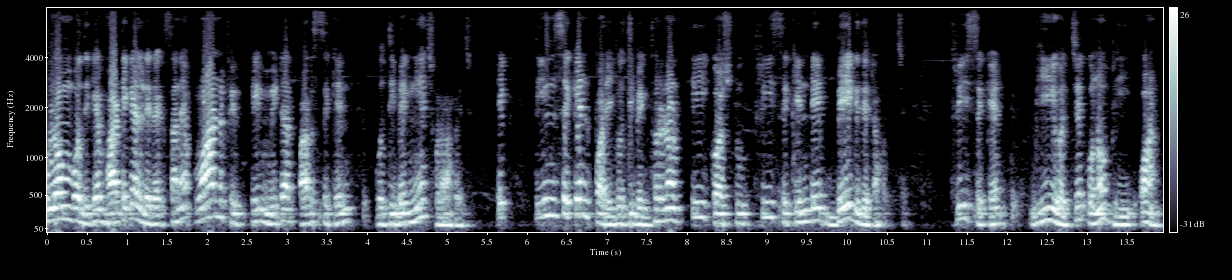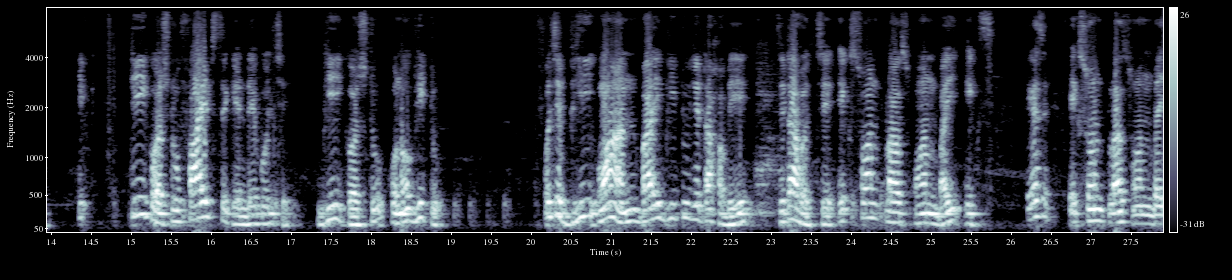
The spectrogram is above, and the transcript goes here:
উলম্ব দিকে ভার্টিক্যাল ডিরেকশনে one fifty metre per second গতিবেগ নিয়ে ছোড়া হয়েছে। ঠিক তিন সেকেন্ড পরে গতিবেগ, ধরে নাও টি কস টু থ্রি সেকেন্ডে বেগ যেটা হচ্ছে থ্রি সেকেন্ড ভি হচ্ছে কোনো ভি ওয়ান ঠিক? টি কস টু ফাইভ সেকেন্ডে বলছে ভি কস টু কোনো ভি টু বলছে v one by v two যেটা হবে, সেটা হচ্ছে x one plus one by x ঠিক আছে? X one plus one by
